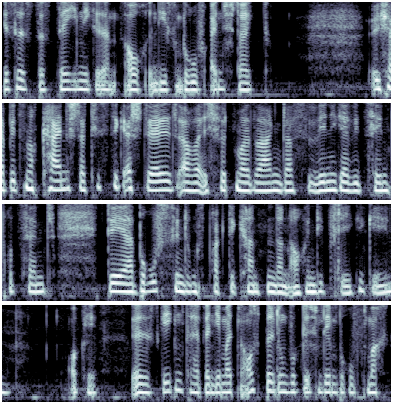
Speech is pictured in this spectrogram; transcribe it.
ist es, dass derjenige dann auch in diesen Beruf einsteigt? Ich habe jetzt noch keine Statistik erstellt, aber ich würde mal sagen, dass weniger wie 10 Prozent der Berufsfindungspraktikanten dann auch in die Pflege gehen. Okay. Das Gegenteil, wenn jemand eine Ausbildung wirklich in dem Beruf macht,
